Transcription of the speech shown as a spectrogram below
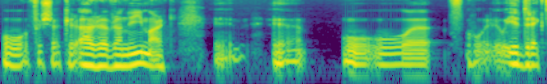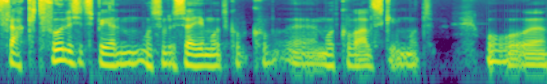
och försöker erövra ny mark. Och, och, eh, och är direkt fraktfull i sitt spel, mot, som du säger, mot, eh, mot Kowalski. Mot, och, eh,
